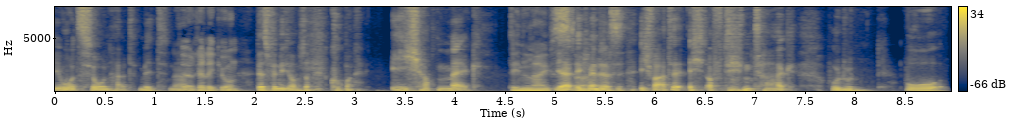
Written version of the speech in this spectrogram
die Emotion halt mit. Ne? Religion. Das finde ich auch so. Guck mal, ich habe einen Mac. Den Ja, Lifestyle. ich meine, ich warte echt auf den Tag, wo du, wo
